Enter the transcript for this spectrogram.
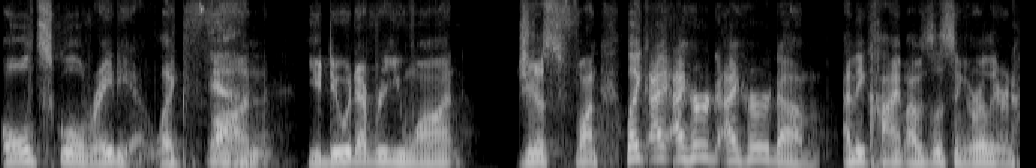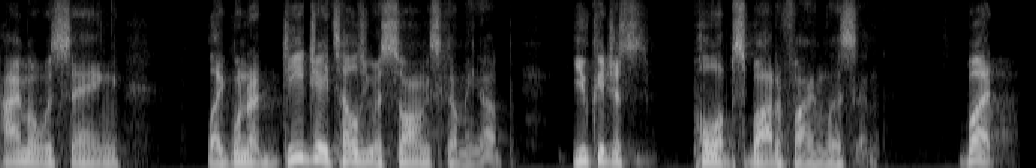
old school radio, like fun. You do whatever you want, just fun. Like I, I heard, I heard, um, I think Heim, I was listening earlier and Jaime was saying, like when a DJ tells you a song's coming up, you could just pull up Spotify and listen. But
